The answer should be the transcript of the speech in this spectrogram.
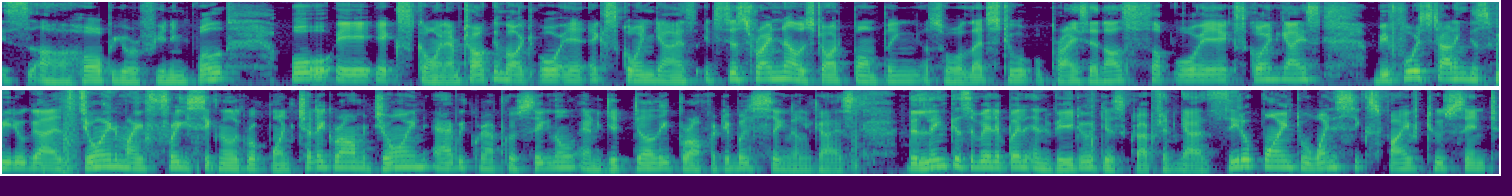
guys uh, hope you're feeling well. Oax coin i'm talking about oax coin guys. It's just right now start pumping. So let's do price analysis of oax coin guys. Before starting this video guys join my free signal group on telegram. Join abby crypto signal and get daily profitable signal guys. The link is available in video description guys. 0.1652 cent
